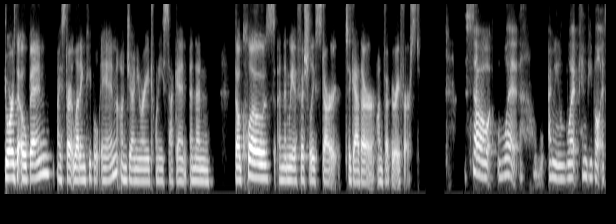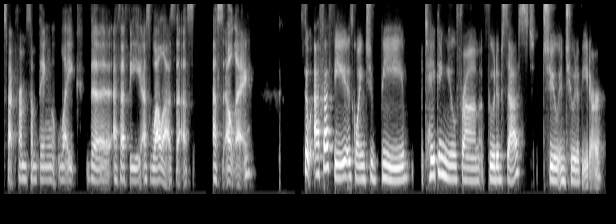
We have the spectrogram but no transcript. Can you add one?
doors that open. I start letting people in on January 22nd, and then they'll close. And then we officially start together on February 1st. So, what I mean, what can people expect from something like the FFE as well as the S- SLA? So, FFE is going to be taking you from food obsessed to intuitive eater.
